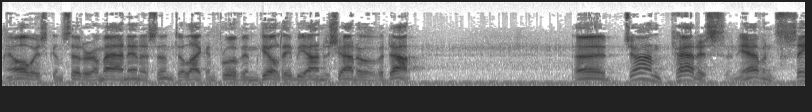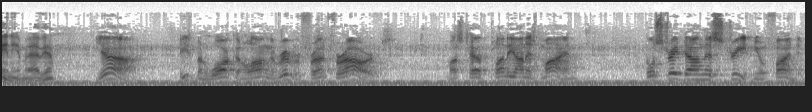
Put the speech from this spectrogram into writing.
I always consider a man innocent until I can prove him guilty beyond a shadow of a doubt. Uh, John Patterson, you haven't seen him, have you? Yeah, he's been walking along the riverfront for hours. Must have plenty on his mind. Go straight down this street and you'll find him.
